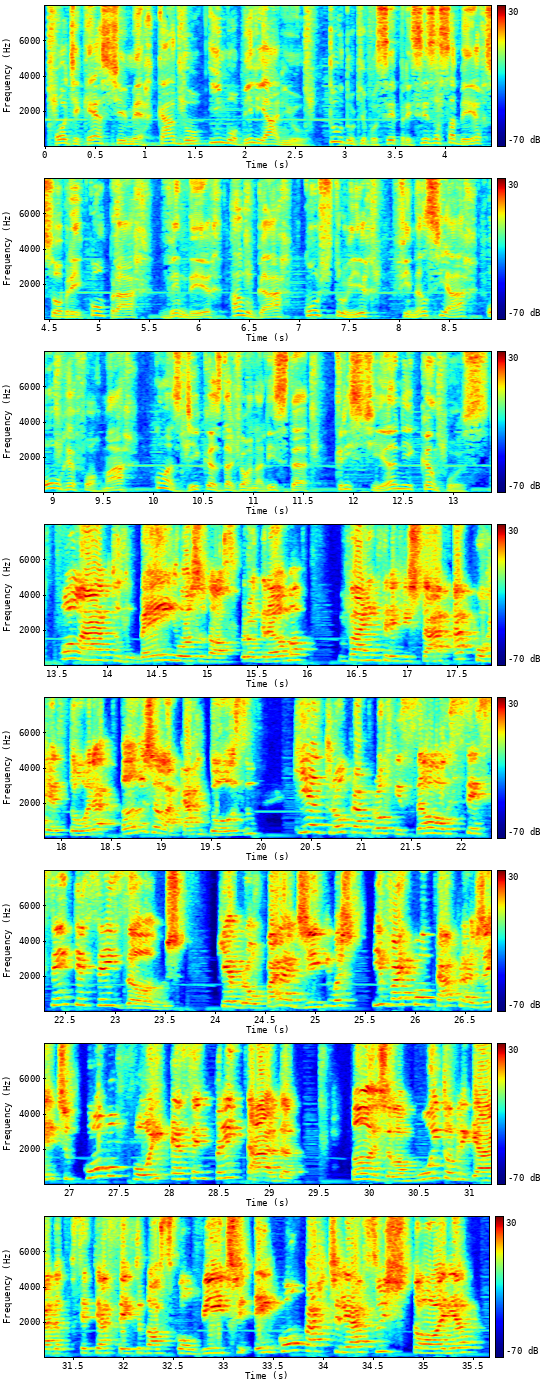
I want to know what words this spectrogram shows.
Podcast Mercado Imobiliário. Tudo o que você precisa saber sobre comprar, vender, alugar, construir, financiar ou reformar com as dicas da jornalista Cristiane Campos. Olá, tudo bem? Hoje o nosso programa vai entrevistar a corretora Ângela Cardoso, que entrou para a profissão aos 66 anos, quebrou paradigmas e vai contar para a gente como foi essa empreitada Ângela, muito obrigada por você ter aceito o nosso convite em compartilhar a sua história,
